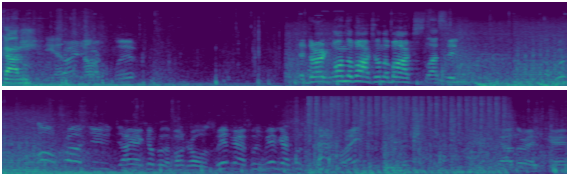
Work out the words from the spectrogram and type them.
Got him. Yeah, no. Dark on the box. On the box. Last scene. Oh, bro, dude, I got killed from the bunker holes. We haven't got, we haven't got push back, right? Yeah, they're right. Okay.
